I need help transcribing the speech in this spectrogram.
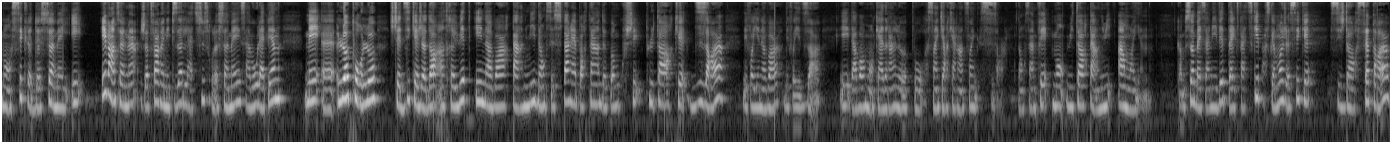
mon cycle de sommeil et éventuellement, je vais te faire un épisode là-dessus sur le sommeil, ça vaut la peine. Mais euh, là pour là, je te dis que je dors entre 8 et 9 heures par nuit, donc c'est super important de ne pas me coucher plus tard que 10 heures. Des fois, il est 9 heures, des fois, il est 10 heures. Et d'avoir mon cadran pour 5h45, 6 heures. Donc, ça me fait mon 8 heures par nuit en moyenne. Comme ça, ben, ça m'évite d'être fatiguée parce que moi, je sais que si je dors 7 heures,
